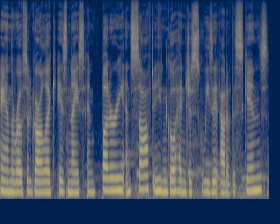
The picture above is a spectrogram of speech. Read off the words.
And the roasted garlic is nice and buttery and soft, and you can go ahead and just squeeze it out of the skins.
